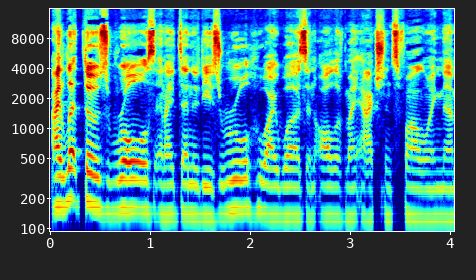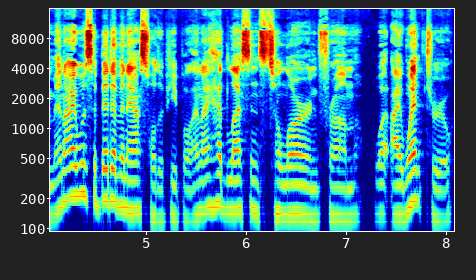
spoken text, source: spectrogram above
I let those roles and identities rule who I was and all of my actions following them. And I was a bit of an asshole to people and I had lessons to learn from what I went through.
